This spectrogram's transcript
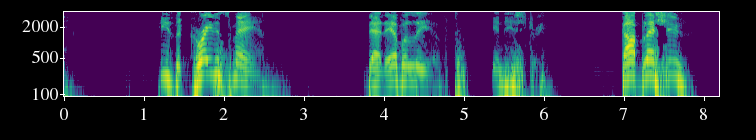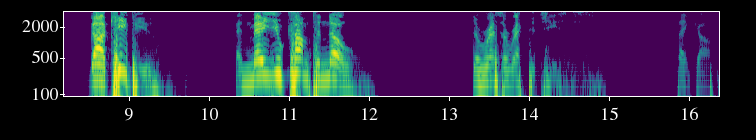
He's the greatest man that ever lived in history. God bless you. God keep you. And may you come to know the resurrected Jesus. Thank God.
